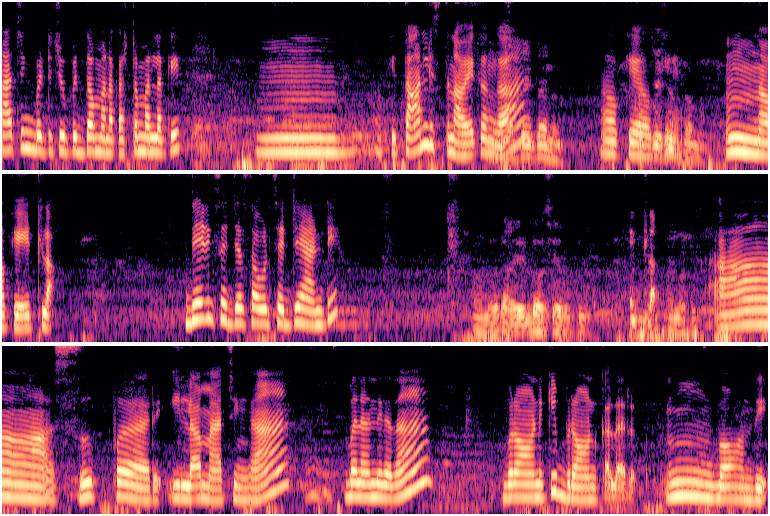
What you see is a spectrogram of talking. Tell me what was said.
మ్యాచింగ్ పెట్టి చూపిద్దాం మన కస్టమర్లకి. ఓకే తాన్లు ఇస్తున్నావు ఏకంగా? ఓకే ఓకే. ఓకే ఇట్లా. దేనికి సెట్ చేస్తావు? సెట్ చేయ ఆంటీ. ఇట్లా. ఆ సూపర్. ఇలా మ్యాచింగా? భలే ఉంది కదా? బ్రౌన్కి బ్రౌన్ కలర్. బాగుంది.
